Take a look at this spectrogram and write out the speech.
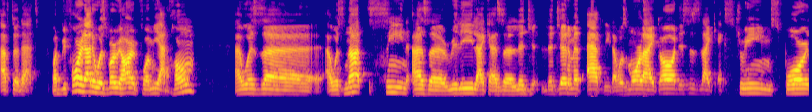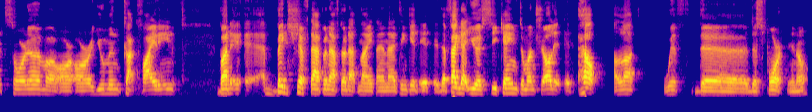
after that. But before that, it was very hard for me at home. I was uh, I was not seen as a really like as a legit, legitimate athlete. I was more like, oh, this is like extreme sport, sort of, or, or, or human cockfighting. But it, a big shift happened after that night, and I think it, it the fact that UFC came to Montreal it, it helped a lot with the the sport. You know.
